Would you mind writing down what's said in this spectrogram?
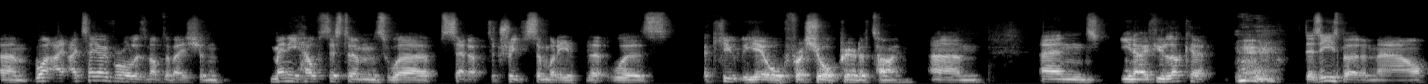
um, well, I, I'd say overall as an observation, many health systems were set up to treat somebody that was acutely ill for a short period of time. Um, and, you know, if you look at disease burden now,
